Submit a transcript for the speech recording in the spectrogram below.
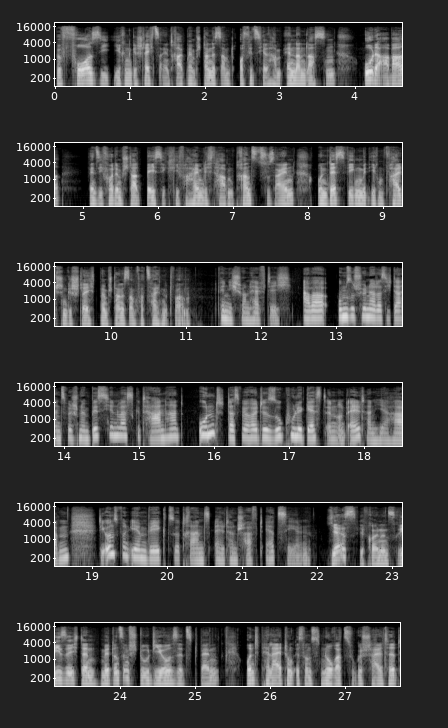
bevor sie ihren Geschlechtseintrag beim Standesamt offiziell haben ändern lassen oder aber wenn sie vor dem Staat basically verheimlicht haben, trans zu sein und deswegen mit ihrem falschen Geschlecht beim Standesamt verzeichnet waren. Finde ich schon heftig. Aber umso schöner, dass sich da inzwischen ein bisschen was getan hat und dass wir heute so coole Gästinnen und Eltern hier haben, die uns von ihrem Weg zur Trans-Elternschaft erzählen. Yes, wir freuen uns riesig, denn mit uns im Studio sitzt Ben und per Leitung ist uns Nora zugeschaltet.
